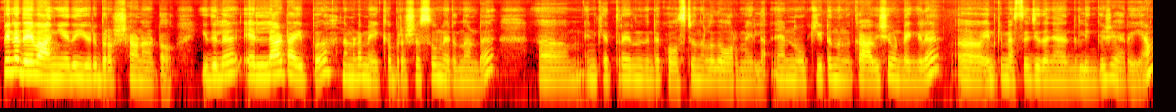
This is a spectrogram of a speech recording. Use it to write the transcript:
പിന്നെ അതേ വാങ്ങിയത് ഈ ഒരു ബ്രഷാണ് കേട്ടോ ഇതിൽ എല്ലാ ടൈപ്പ് നമ്മുടെ മേക്കപ്പ് ബ്രഷസും വരുന്നുണ്ട്. എനിക്ക് എത്രയായിരുന്നു ഇതിന്റെ കോസ്റ്റ് എന്നുള്ളത് ഓർമ്മയില്ല. ഞാൻ നോക്കിയിട്ട് നിങ്ങൾക്ക് ആവശ്യമുണ്ടെങ്കിൽ എനിക്ക് മെസ്സേജ് ചെയ്താൽ ഞാൻ അതിന്റെ ലിങ്ക് ഷെയർ ചെയ്യാം.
